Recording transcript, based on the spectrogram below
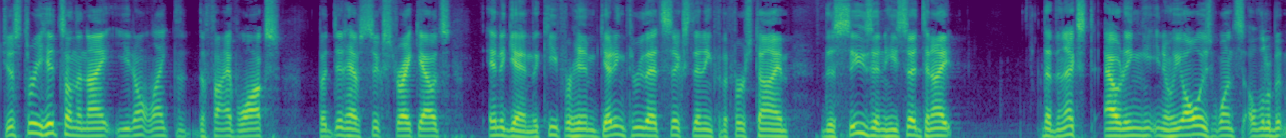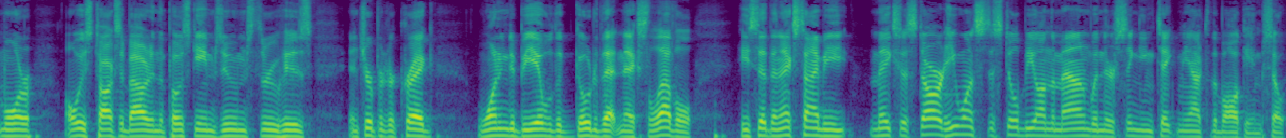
Just three hits on the night. You don't like the, the five walks, but did have six strikeouts. And again, the key for him getting through that sixth inning for the first time this season. He said tonight that the next outing, you know, he always wants a little bit more. Always talks about in the post game zooms through his interpreter Craig wanting to be able to go to that next level. He said the next time he makes a start, he wants to still be on the mound when they're singing "Take Me Out to the Ball Game." So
